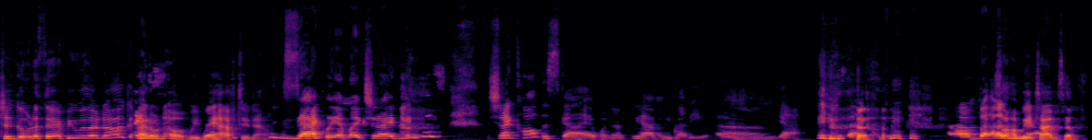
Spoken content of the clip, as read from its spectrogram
to go to therapy with our dog? I don't know. We may have to now. exactly. I'm like, should I do this? Should I call this guy? I wonder if we have anybody. Um, yeah, exactly. Um, but Also, other how many than that- times have?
